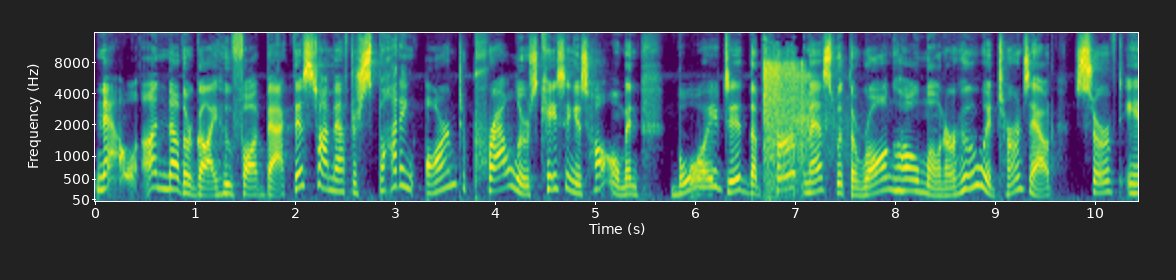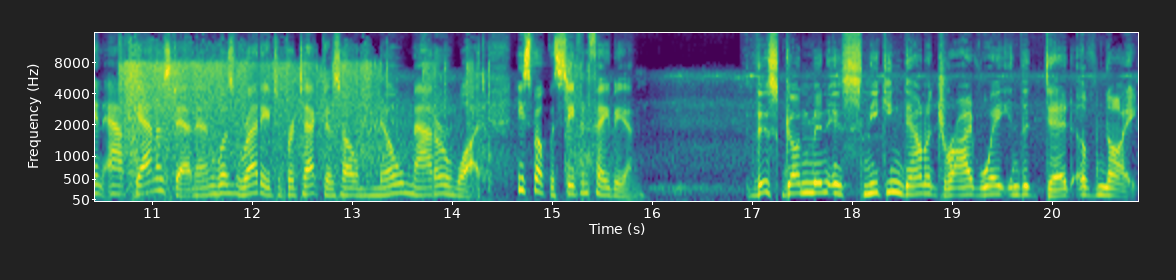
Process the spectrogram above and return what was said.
Now, another guy who fought back, this time after spotting armed prowlers casing his home. And boy, did the perp mess with the wrong homeowner who, it turns out, served in Afghanistan and was ready to protect his home no matter what. He spoke with Stephen Fabian. This gunman is sneaking down a driveway in the dead of night,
